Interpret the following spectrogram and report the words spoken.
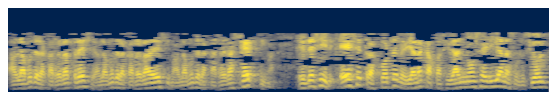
hablamos de la carrera 13, hablamos de la carrera décima, hablamos de la carrera séptima. Es decir, ese transporte de mediana capacidad no sería la solución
